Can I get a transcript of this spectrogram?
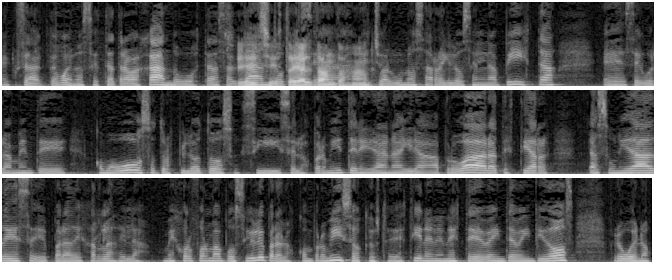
Exacto, bueno, se está trabajando, vos estás al tanto. Sí, estoy al tanto. Han hecho algunos arreglos en la pista, eh, seguramente como vos, otros pilotos, si se los permiten, irán a ir a, probar, a testear las unidades eh, para dejarlas de la mejor forma posible para los compromisos que ustedes tienen en este 2022. Pero bueno,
